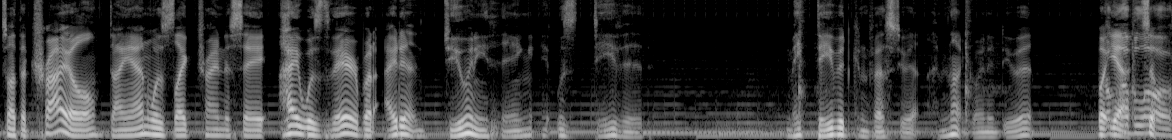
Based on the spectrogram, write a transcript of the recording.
So at the trial, Diane was like trying to say, I was there, but I didn't do anything. It was David. Make David confess to it. I'm not going to do it. But The yeah, so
